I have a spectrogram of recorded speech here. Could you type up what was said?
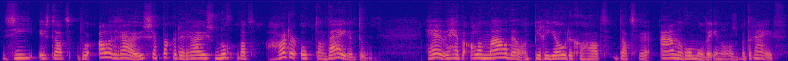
zie, is dat door alle ruis, zij pakken de ruis nog wat harder op dan wij dat doen. we hebben allemaal wel een periode gehad dat we aanrommelden in ons bedrijf.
